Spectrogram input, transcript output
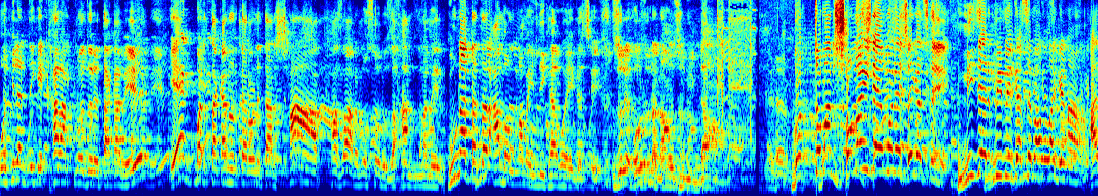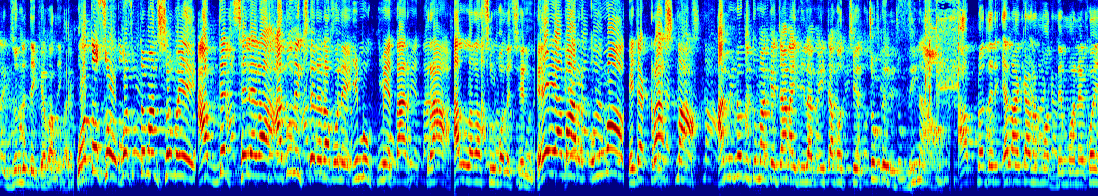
মহিলার দিকে খারাপ নজরে তাকাবে, একবার তাকানোর কারণে তার সাত হাজার বছর জাহান নামের গুণাটা তার আমল নামাই লিখা হয়ে গেছে। জোরে বলুন না বর্তমান সময়টা এমন এসে গেছে। নিজের বিবির কাছে ভালো লাগে না আরেকজনের দিকে ভালো লাগে। অথচ বর্তমান সময়ে আপডেট ছেলেরা, আধুনিক ছেলেরা বলে, ইমুক মেয়ে তার ক্রাশ আল্লাহ রাসূল বলেছেন, এই আমার উম্মত, এটা ক্রাশ না। আমি নবী তোমাকে জানাই দিলাম, এটা হচ্ছে চোখের জিনা। আপনাদের এলাকার মধ্যে মনে করি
